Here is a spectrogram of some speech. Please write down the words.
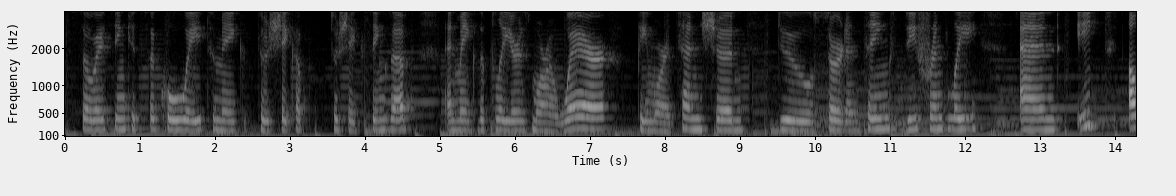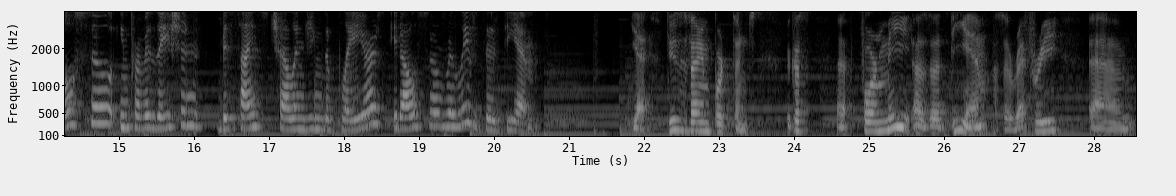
So I think it's a cool way to make to shake up to shake things up and make the players more aware, pay more attention do certain things differently. And it also improvisation besides challenging the players it also relieves the dm yeah this is very important because uh, for me as a dm as a referee um,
